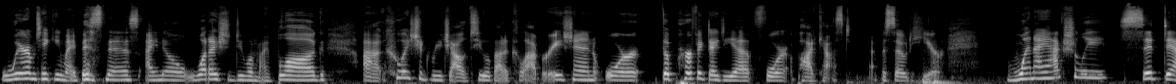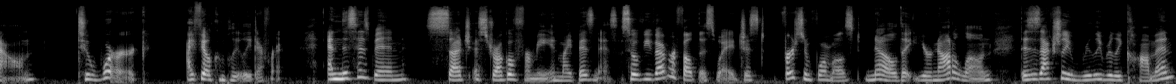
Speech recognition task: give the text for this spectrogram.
where I'm taking my business, I know what I should do on my blog, uh, who I should reach out to about a collaboration, or the perfect idea for a podcast episode here. When I actually sit down to work, I feel completely different. And this has been such a struggle for me in my business. So, if you've ever felt this way, just first and foremost, know that you're not alone. This is actually really, really common.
